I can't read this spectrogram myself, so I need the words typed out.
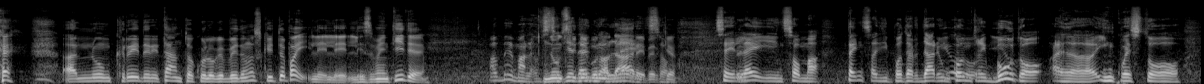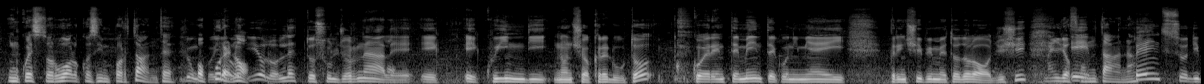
a non credere tanto a quello che vedono scritto e poi le, le, le smentite Vabbè, ma non si devono dare perché se lei insomma pensa di poter dare un io, contributo io... eh, in, questo, in, questo, ruolo così importante Dunque, oppure io, no? Io l'ho letto sul giornale e, e, quindi non ci ho creduto, coerentemente con i miei principi metodologici. Meglio Fontana? Penso di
